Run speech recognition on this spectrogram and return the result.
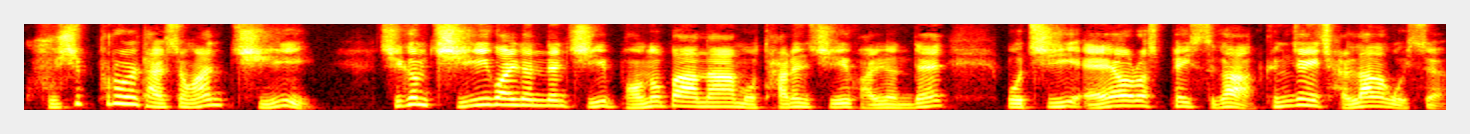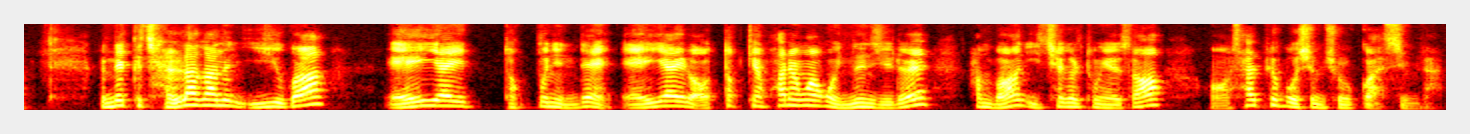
90%를 달성한 GE. 지금 GE 관련된 GE 버노바나 뭐 다른 GE 관련된 뭐 GE 에어로스페이스가 굉장히 잘 나가고 있어요. 근데 그 잘 나가는 이유가 AI 덕분인데 AI를 어떻게 활용하고 있는지를 한번 이 책을 통해서 어, 살펴보시면 좋을 것 같습니다.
